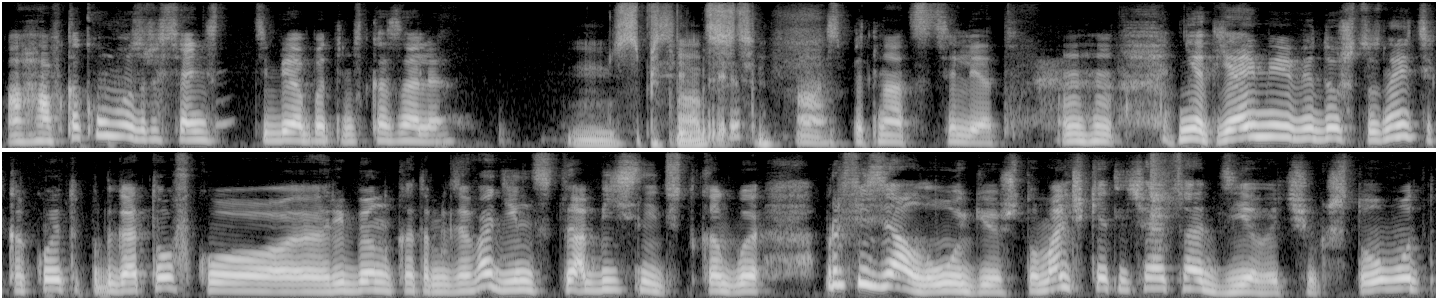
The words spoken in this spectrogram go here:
Ага, в каком возрасте они тебе об этом сказали? С 15. А, с 15 лет. Угу. Нет, я имею в виду, что, знаете, какую-то подготовку э, ребенка там, в 11 объяснить, что, как бы про физиологию, что мальчики отличаются от девочек, что вот,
